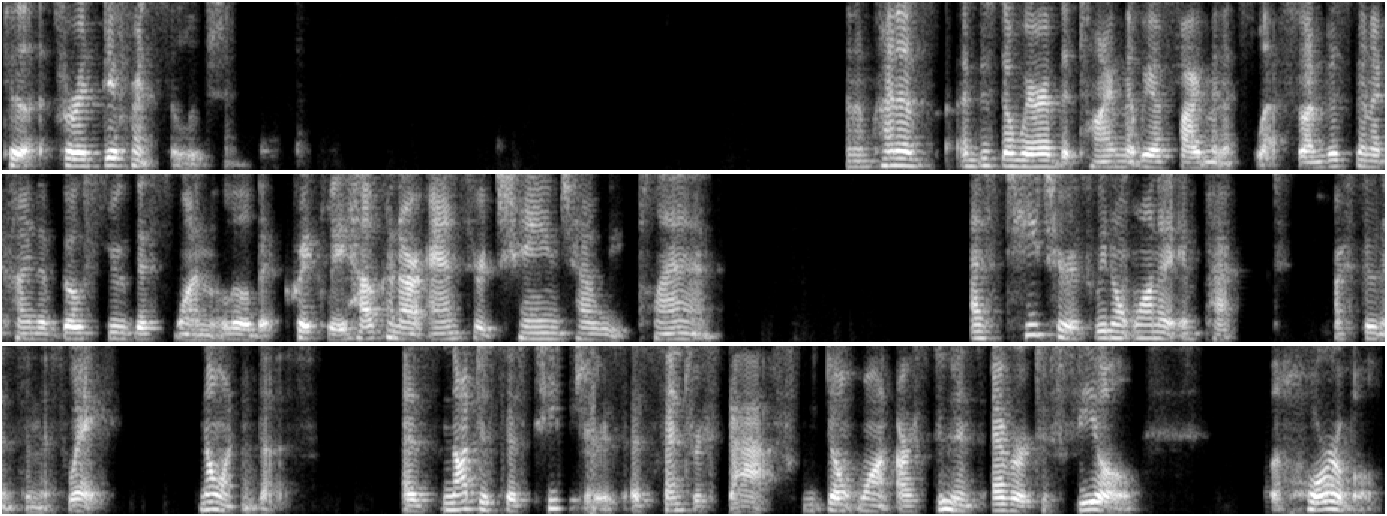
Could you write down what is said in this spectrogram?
to, for a different solution. And I'm kind of, I'm just aware of the time that we have five minutes left. So I'm just going to kind of go through this one a little bit quickly. How can our answer change how we plan? As teachers, we don't want to impact our students in this way. No one does. As not just as teachers, as center staff, we don't want our students ever to feel horrible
